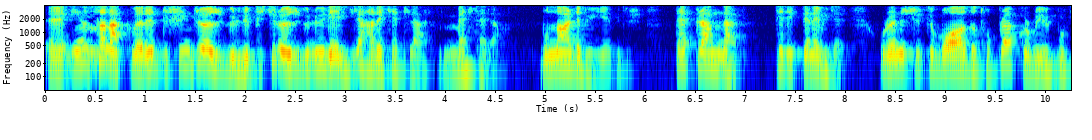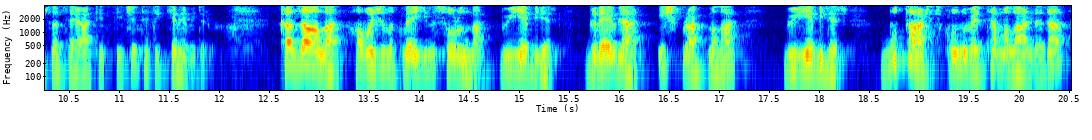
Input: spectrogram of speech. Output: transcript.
Ee, insan hakları, düşünce özgürlüğü, fikir özgürlüğü ile ilgili hareketler mesela. Bunlar da büyüyebilir. Depremler tetiklenebilir. Uranüs yükü boğada toprak grubu bir burçta seyahat ettiği için tetiklenebilir. Kazalar, havacılıkla ilgili sorunlar büyüyebilir grevler, iş bırakmalar büyüyebilir. Bu tarz konu ve temalarla da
